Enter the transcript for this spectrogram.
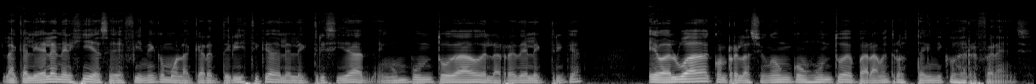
la calidad de la energía se define como la característica de la electricidad en un punto dado de la red eléctrica evaluada con relación a un conjunto de parámetros técnicos de referencia.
